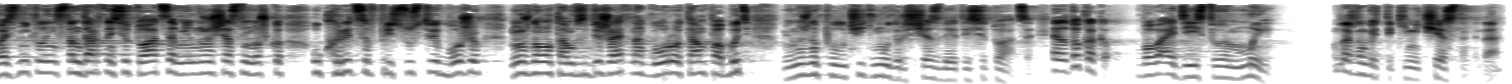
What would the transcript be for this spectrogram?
возникла нестандартная ситуация, мне нужно сейчас немножко укрыться в присутствии Божьем. Мне нужно вон там взбежать на гору, там побыть. Мне нужно получить мудрость сейчас для этой ситуации. Это то, как бывает действуем мы. Мы должны быть такими честными, да?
